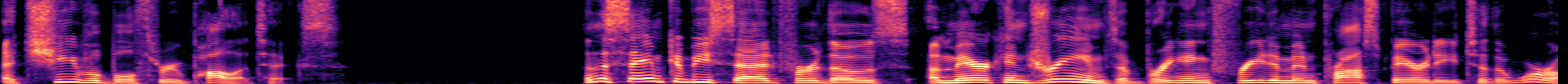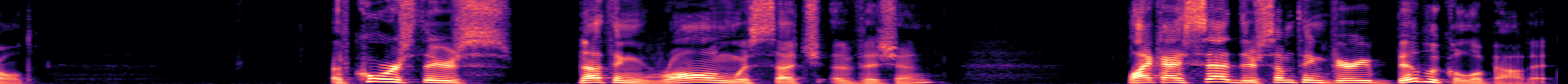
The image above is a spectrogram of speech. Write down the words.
achievable through politics. And the same could be said for those American dreams of bringing freedom and prosperity to the world. Of course, there's nothing wrong with such a vision. Like I said, there's something very biblical about it.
